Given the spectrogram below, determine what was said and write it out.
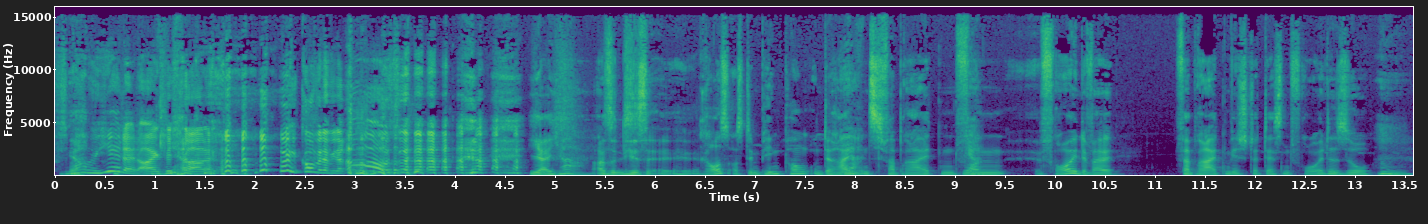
was ja. machen wir hier denn eigentlich ja. gerade? Wie kommen wir da wieder raus? ja, ja. Also dieses äh, raus aus dem Ping-Pong und rein ja. ins Verbreiten von ja. Freude, weil verbreiten wir stattdessen Freude, so hm.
